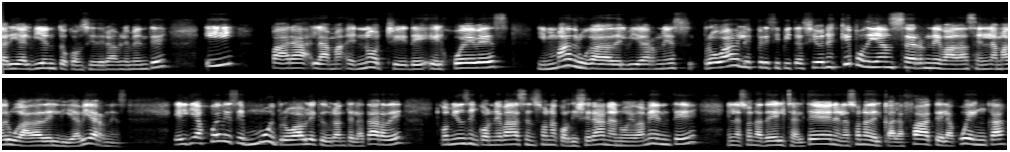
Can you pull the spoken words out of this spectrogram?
el viento considerablemente y para la eh, noche del jueves y madrugada del viernes, probables precipitaciones que podían ser nevadas en la madrugada del día viernes. El día jueves es muy probable que durante la tarde comiencen con nevadas en zona cordillerana nuevamente, en la zona del Chaltén, en la zona del Calafate, la Cuenca.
